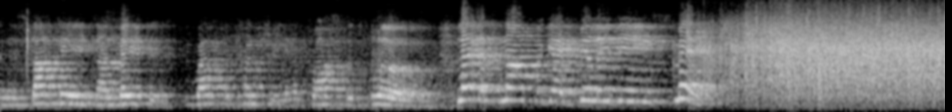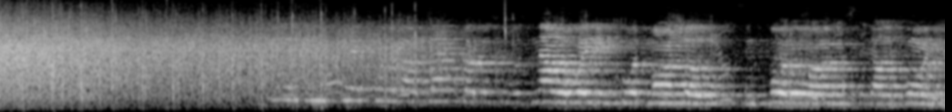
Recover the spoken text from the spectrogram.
in the stockades on bases throughout the country and across the globe. Let us not forget Billy Dean Smith. Now awaiting court-martial in Fort Ord, California.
